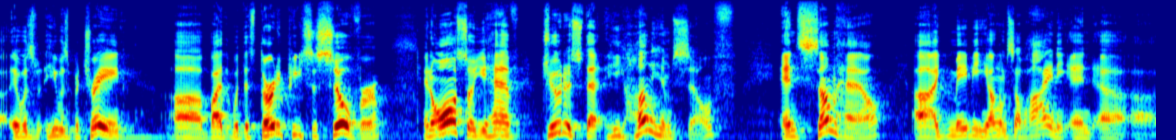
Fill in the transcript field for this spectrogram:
uh, it was, he was betrayed uh, by the, with this 30 pieces of silver. And also you have Judas that he hung himself and somehow uh, maybe he hung himself high and, he, and uh, uh,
